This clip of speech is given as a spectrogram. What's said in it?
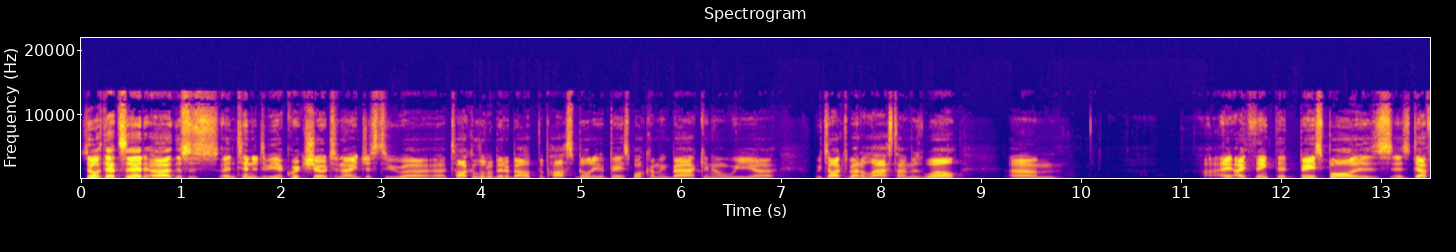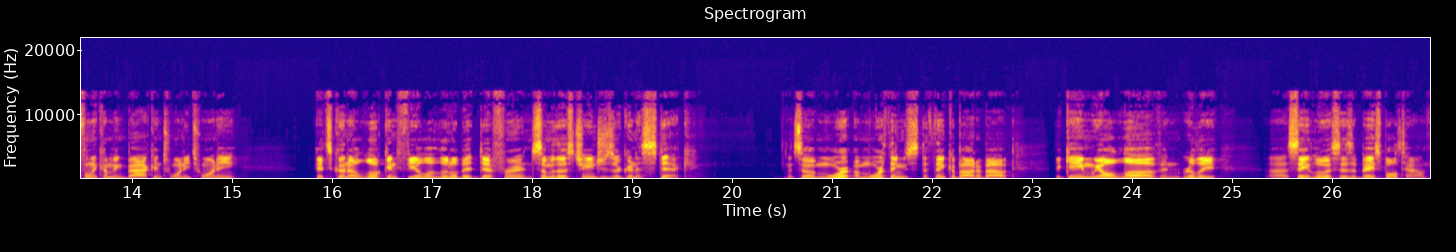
So, with that said, uh, this is intended to be a quick show tonight, just to uh, uh, talk a little bit about the possibility of baseball coming back. You know, we uh, we talked about it last time as well. Um, I, I, think that baseball is is definitely coming back in 2020. It's going to look and feel a little bit different. Some of those changes are going to stick, and so more more things to think about about the game we all love, and really, uh, St. Louis is a baseball town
